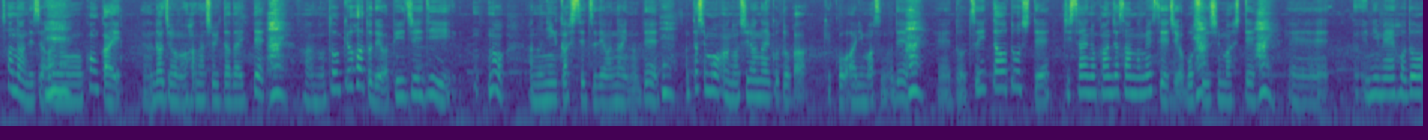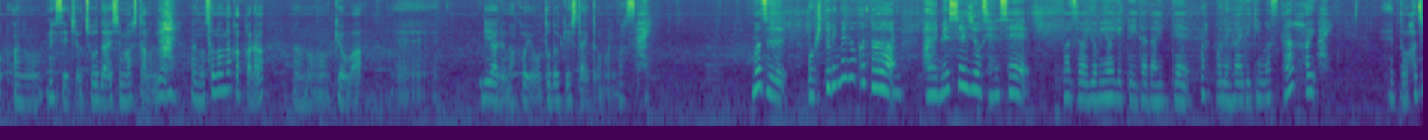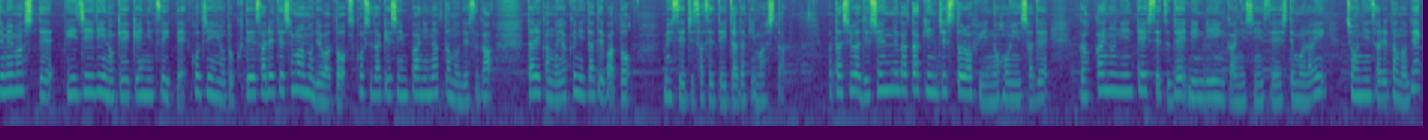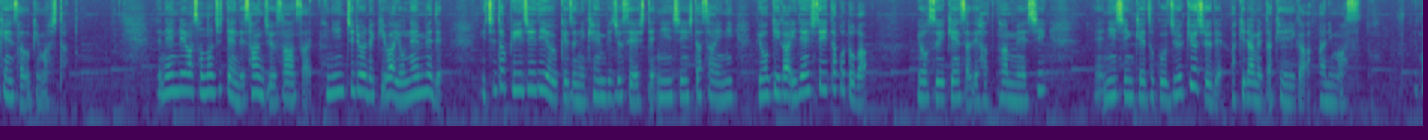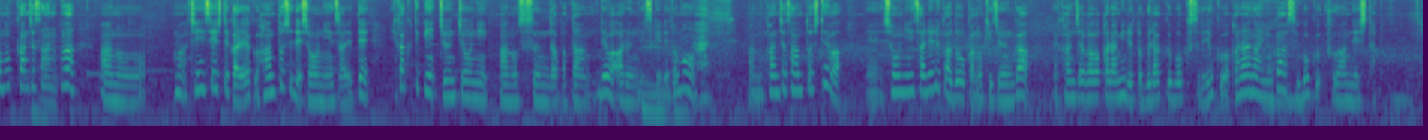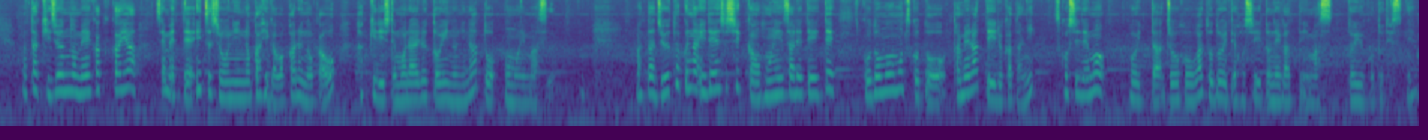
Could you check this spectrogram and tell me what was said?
そうなんですよ、えー、あの今回ラジオの話をいただいて、はい、あの東京ハートでは PGD のあの認可施設ではないので、えー、私もあの知らないことが結構ありますので、はい、えーと、ツイッターを通して実際の患者さんのメッセージを募集しまして、はい、えー2名ほどあのメッセージを頂戴しましたので、はい、あのその中からあの今日は、えー、リアルな声をお届けしたいと思います。はい、まずお一人目の方、うん、はいメッセージを先生まずは読み上げていただいてお願いできますか？はい、はいえっと、初めまして PGD の経験について個人を特定されてしまうのではと少しだけ心配になったのですが誰かの役に立てばとメッセージさせていただきました。私はデュシェンヌ型筋ジストロフィーの本院者で学会の認定施設で倫理委員会に申請してもらい承認されたので検査を受けました。で年齢はその時点で33歳。不妊治療歴は4年目で一度 PGD を受けずに顕微授精して妊娠した際に病気が遺伝していたことが羊水検査で判明し妊娠継続を19週で諦めた経緯があります。と。でこの患者さんはあの、まあ、申請してから約半年で承認されて比較的順調にあの進んだパターンではあるんですけれども、うん、あの患者さんとしては、えー、承認されるかどうかの基準が患者側から見るとブラックボックスでよくわからないのがすごく不安でしたと。また基準の明確化やせめていつ承認の可否が分かるのかをはっきりしてもらえるといいのになと思いますまた重篤な遺伝子疾患を本院されていて子どもを持つことをためらっている方に少しでもこういった情報が届いてほしいと願っていますということですね。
